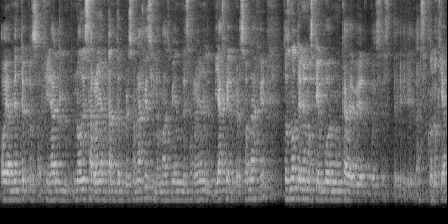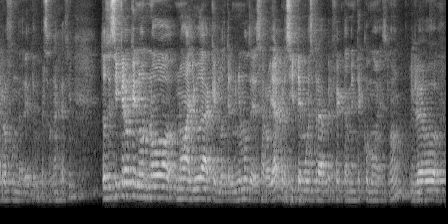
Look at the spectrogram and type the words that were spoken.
Obviamente, pues al final no desarrollan tanto el personaje, sino más bien desarrollan el viaje del personaje, entonces no tenemos tiempo nunca de ver, pues, este, la psicología profunda de, de un personaje así. Entonces sí creo que no, no, no ayuda a que lo terminemos de desarrollar, pero sí te muestra perfectamente cómo es, ¿no? Y luego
